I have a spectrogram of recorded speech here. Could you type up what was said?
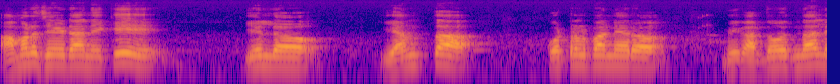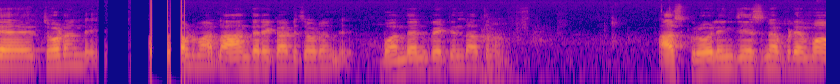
అమలు చేయడానికి వీళ్ళు ఎంత కుట్రలు పన్నారో మీకు అర్థమవుతుందా లే చూడండి. మాటలు ఆన్ ద రికార్డు చూడండి. బొందని పెట్టింది అతను. ఆ స్క్రోలింగ్ చేసినప్పుడేమో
